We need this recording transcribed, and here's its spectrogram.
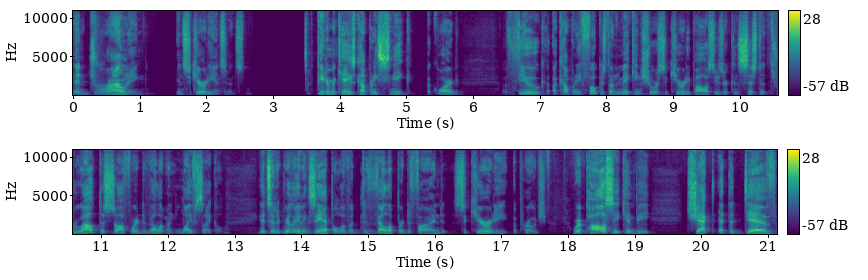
and drowning in security incidents. Peter McKay's company, Snyk, acquired Fugue, a company focused on making sure security policies are consistent throughout the software development lifecycle. It's a, really an example of a developer defined security approach where policy can be checked at the dev,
